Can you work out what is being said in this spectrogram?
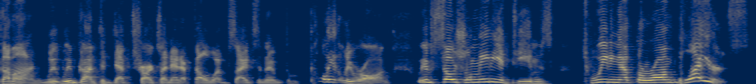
come on we, we've gone to depth charts on nfl websites and they're completely wrong we have social media teams tweeting out the wrong players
